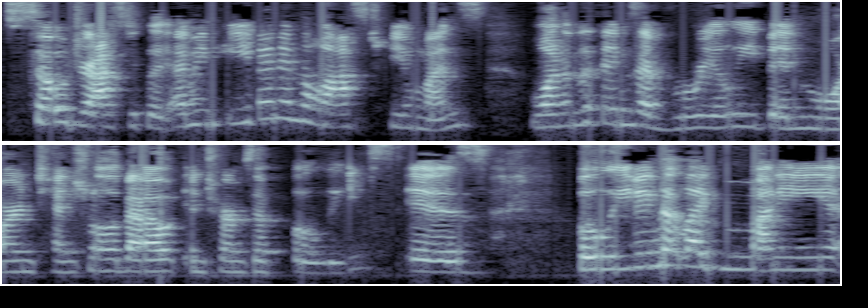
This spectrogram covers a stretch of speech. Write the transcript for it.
so drastically. I mean, even in the last few months, one of the things I've really been more intentional about in terms of beliefs is believing that like money,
